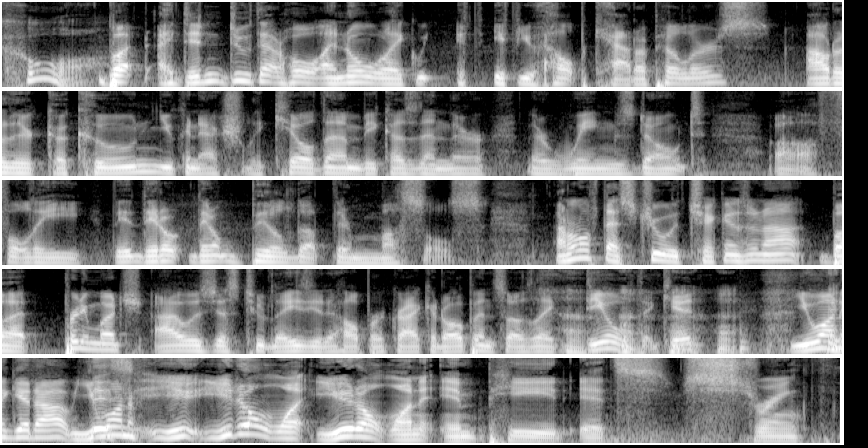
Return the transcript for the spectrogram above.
Cool. But I didn't do that whole. I know, like if, if you help caterpillars out of their cocoon, you can actually kill them because then their their wings don't uh, fully. They, they don't they don't build up their muscles. I don't know if that's true with chickens or not, but pretty much I was just too lazy to help her crack it open. So I was like, "Deal with it, kid. You want to get out? You want you, you don't want you don't want to impede its strength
